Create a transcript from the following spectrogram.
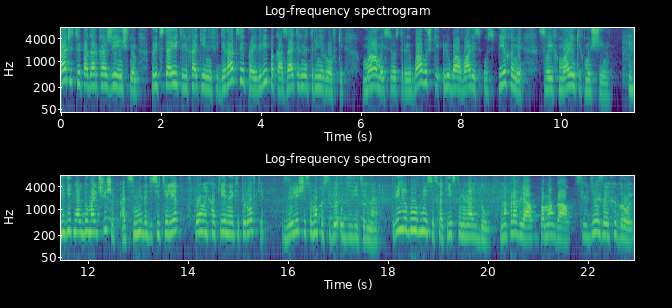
качестве подарка женщинам представители хоккейной федерации провели показательные тренировки. Мамы, сестры и бабушки любовались успехами своих маленьких мужчин. Видеть на льду мальчишек от 7 до 10 лет в полной хоккейной экипировке – зрелище само по себе удивительное. Тренер был вместе с хоккеистами на льду, направлял, помогал, следил за их игрой.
